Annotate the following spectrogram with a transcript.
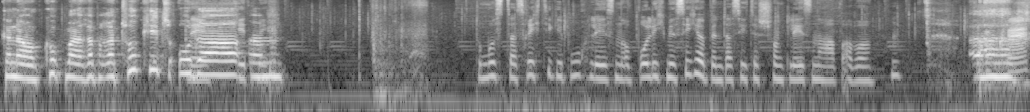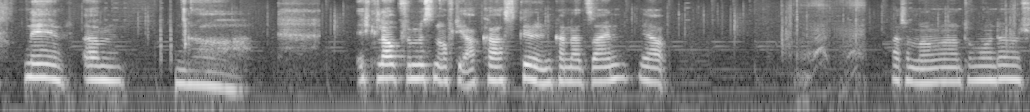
Genau, guck mal, Reparaturkit oder geht ähm. Du musst das richtige Buch lesen, obwohl ich mir sicher bin, dass ich das schon gelesen habe. Aber hm, ach, Okay. nee, ähm, ah. ich glaube, wir müssen auf die AK skillen, kann das sein? Ja. Warte mal, warte mal, da ist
